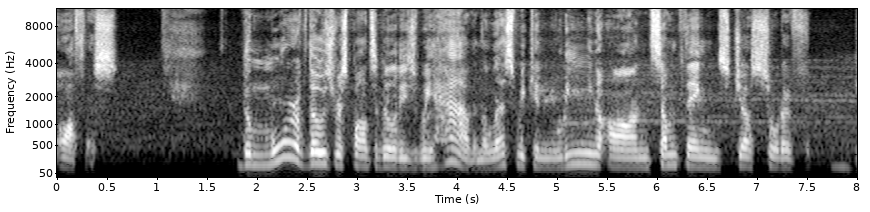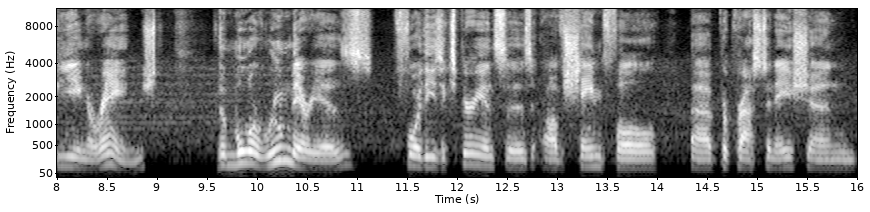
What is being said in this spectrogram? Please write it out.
office. The more of those responsibilities we have, and the less we can lean on some things just sort of being arranged, the more room there is for these experiences of shameful uh, procrastination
